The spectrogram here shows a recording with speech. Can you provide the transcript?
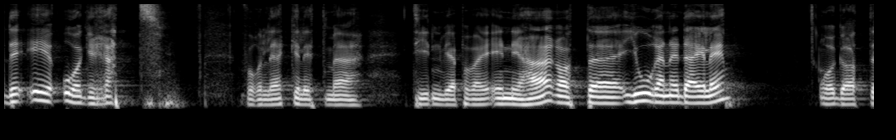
det er òg rett, for å leke litt med tiden vi er på vei inn i her, at jorden er deilig, og at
